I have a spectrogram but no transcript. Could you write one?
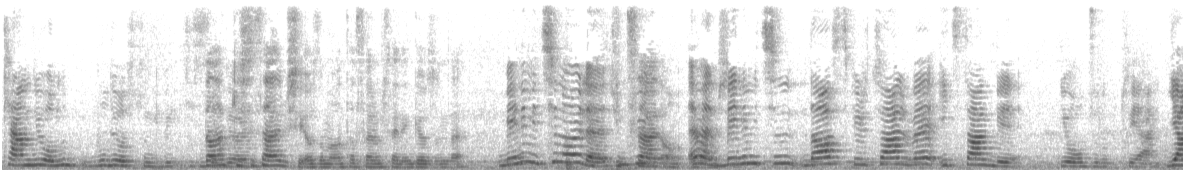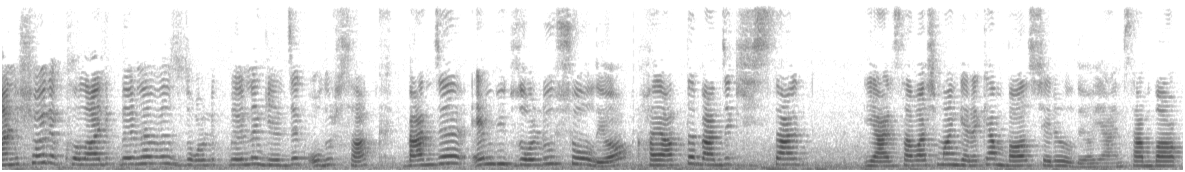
kendi yolunu buluyorsun gibi hissediyorum. Daha kişisel bir şey o zaman tasarım senin gözünde. Benim için öyle. Çünkü içsel evet şey. benim için daha spiritüel ve içsel bir yolculuktu yani. Yani şöyle kolaylıklarına ve zorluklarına gelecek olursak bence en büyük zorluğu şu oluyor. Hayatta bence kişisel yani savaşman gereken bazı şeyler oluyor. Yani sen bağ,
